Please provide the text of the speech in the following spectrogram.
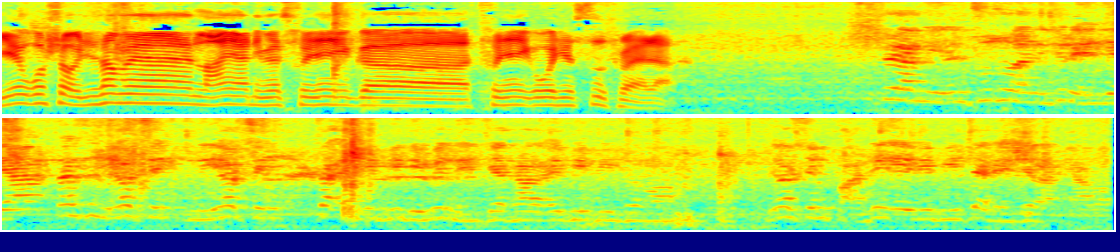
因为我手机上面蓝牙里面出现一个出现一个沃趣四出来了。对啊，你能出出来你就连接，啊，但是你要先你要先在 A P P 里面连接它的 A P P 是吗？你要先绑定 A P P 再连接蓝牙咯。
